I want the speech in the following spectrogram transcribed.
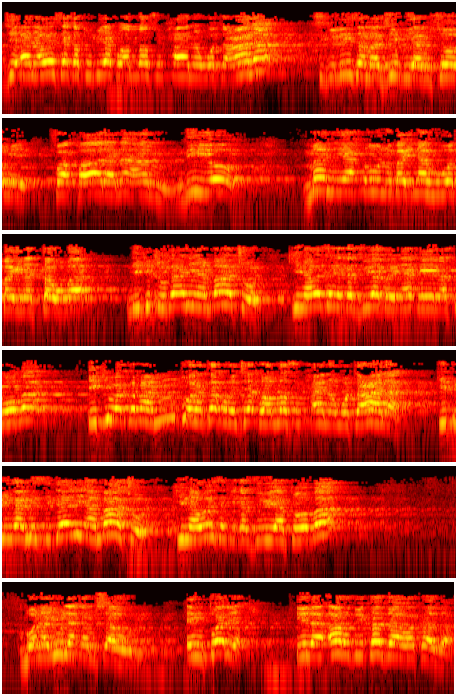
Je anaweza katubia kwa Allah subhanahu wa ta'ala? Sikiliza majibu ya msomi. Faqala na'am ndiyo. Man yahulu bainahu wa baina tauba? Ni kitu gani ambacho kinaweza kikazuia baina yake na toba ikiwa kama mtu anataka kurejea kwa Allah subhanahu wa ta'ala kipingamizi gani ambacho kinaweza kikazuia toba bwana yule akamshauri intaliq ila ardhi kadha wa kadha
